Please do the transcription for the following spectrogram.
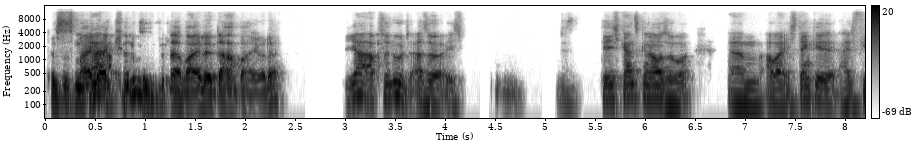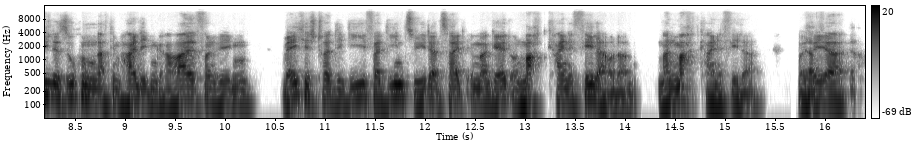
Das ist meine ja, Erkenntnis mittlerweile dabei, oder? Ja, absolut. Also ich sehe ich ganz genauso. Ähm, aber ich denke, halt viele suchen nach dem Heiligen Gral von wegen, welche Strategie verdient zu jeder Zeit immer Geld und macht keine Fehler oder man macht keine Fehler. Weil ja, wir ja, ja,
